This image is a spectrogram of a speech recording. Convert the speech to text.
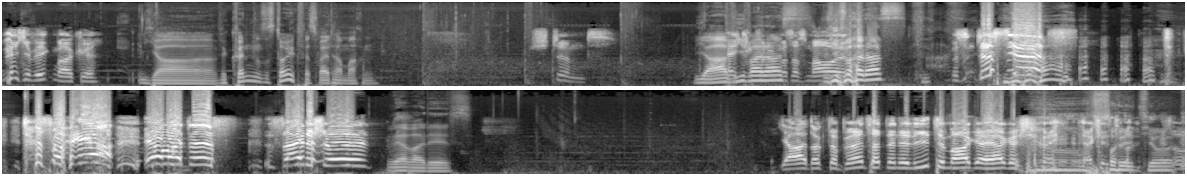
welche Wegmarke? Ja, wir könnten unsere Story-Quest weitermachen. Stimmt. Ja, Hey, wie war das? Wie war das? Was ist denn das jetzt? das war er! Er war das! Das ist seine Schuld! Wer war das? Ja, Dr. Burns hat einen Elite-Magier hergestellt. Oh, voll Idiot.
